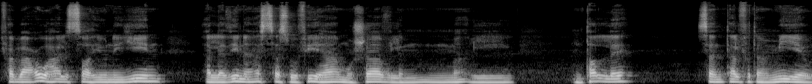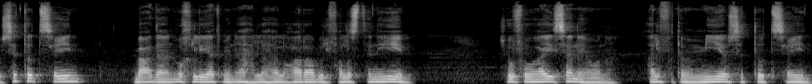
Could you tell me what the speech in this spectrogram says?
فباعوها للصهيونيين الذين أسسوا فيها مشاف المطلة سنة 1896 بعد أن أخليت من أهلها العرب الفلسطينيين. شوفوا أي سنة هنا 1896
